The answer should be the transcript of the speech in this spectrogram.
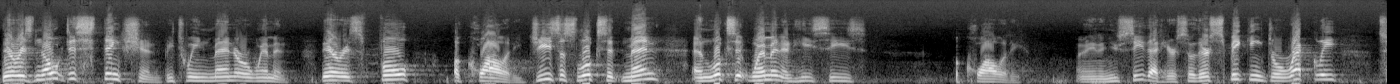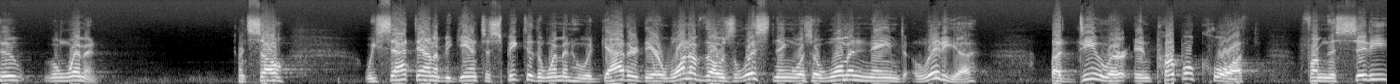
There is no distinction between men or women. There is full equality. Jesus looks at men and looks at women and he sees equality. I mean, and you see that here. So they're speaking directly to the women. And so we sat down and began to speak to the women who had gathered there. One of those listening was a woman named Lydia, a dealer in purple cloth from the city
